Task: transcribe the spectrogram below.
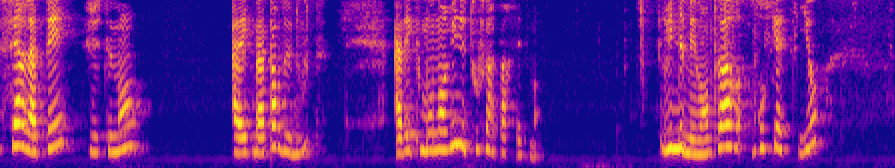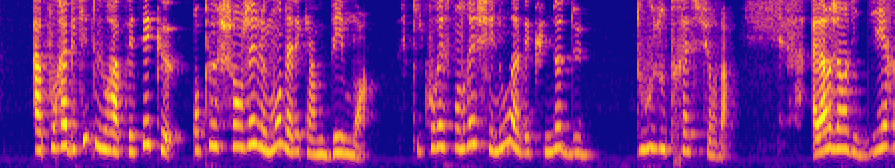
faire la paix, justement, avec ma part de doute, avec mon envie de tout faire parfaitement. L'une de mes mentors, Brooke Castillo, a pour habitude de nous répéter que on peut changer le monde avec un B-, ce qui correspondrait chez nous avec une note de 12 ou 13 sur 20. Alors j'ai envie de dire,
